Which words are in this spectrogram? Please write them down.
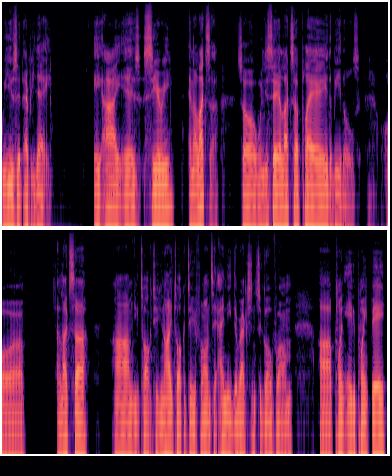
we use it every day. AI is Siri and Alexa. So when you say Alexa, play the Beatles, or Alexa, um, you talk to you know how you talking to your phone. Say, I need directions to go from uh, point A to point B,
